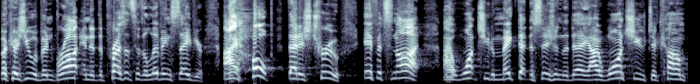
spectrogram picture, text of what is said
because you have been brought into the presence of the living Savior. I hope that is true. If it's not, I want you to make that decision today. I want you to come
